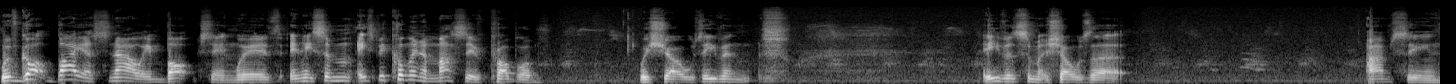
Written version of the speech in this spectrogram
we've got bias now in boxing with and it's a, it's becoming a massive problem with shows even even some of the shows that I'm seeing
